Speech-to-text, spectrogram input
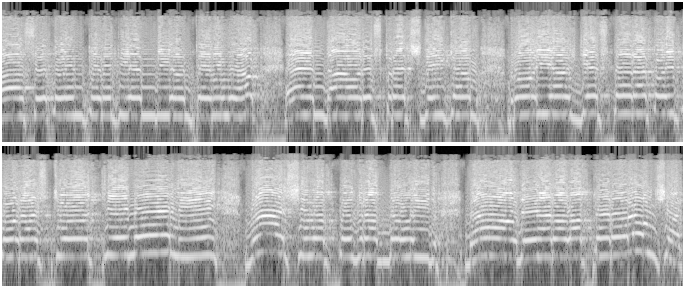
us to infinity and beyond turning up. And our stretch they come. Royal Jester Atoy for us rushing up to grab the lead. Now they are all after a long shot.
